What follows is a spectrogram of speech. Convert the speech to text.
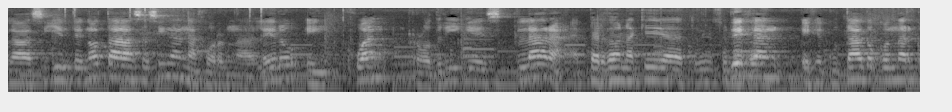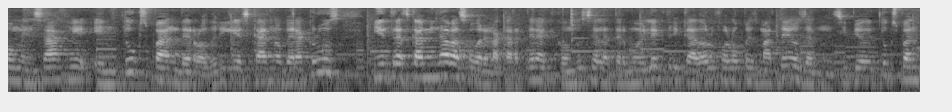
La siguiente nota, asesinan a jornalero en Juan Rodríguez Clara. Eh, perdón, aquí tuvimos Dejan ejecutado con narcomensaje en Tuxpan de Rodríguez Cano, Veracruz, mientras caminaba sobre la carretera que conduce a la termoeléctrica Adolfo López Mateos del municipio de Tuxpan.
